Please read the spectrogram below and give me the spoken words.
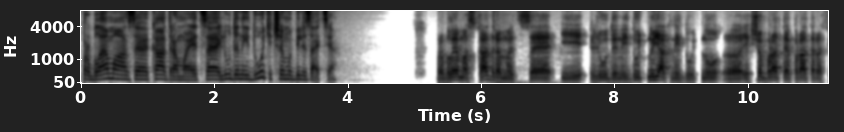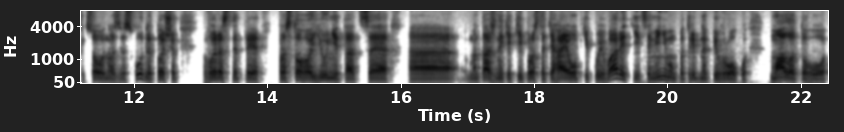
Проблема з кадрами це люди не йдуть чи мобілізація? Проблема з кадрами це і люди не йдуть. Ну як не йдуть? Ну е, якщо брати оператора фіксованого зв'язку для того, щоб виростити простого юніта, це е, монтажник, який просто тягає оптику і варить її, це мінімум потрібно півроку. Мало того,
